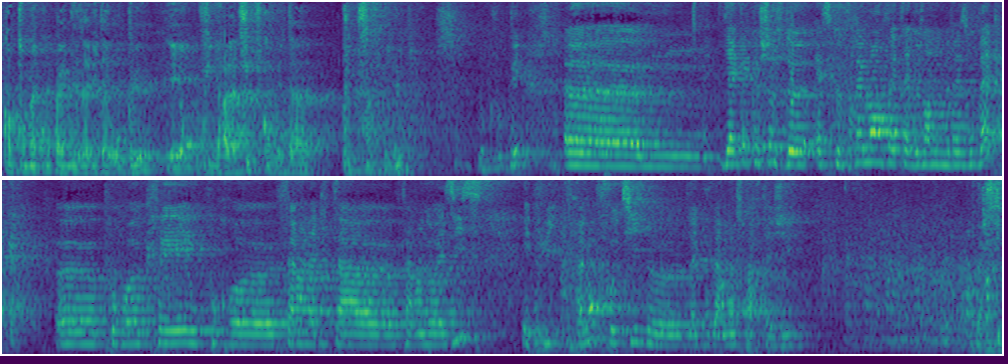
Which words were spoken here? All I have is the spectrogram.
quand on accompagne les habitats groupés, et on finira là-dessus, parce qu'on est à plus de 5 minutes. Donc loupé. Euh, il y a quelque chose de. Est-ce que vraiment, en fait, il y a besoin d'une raison d'être euh, pour euh, créer ou pour faire un habitat, faire un oasis? Et puis, vraiment, faut-il de la gouvernance partagée? Merci.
